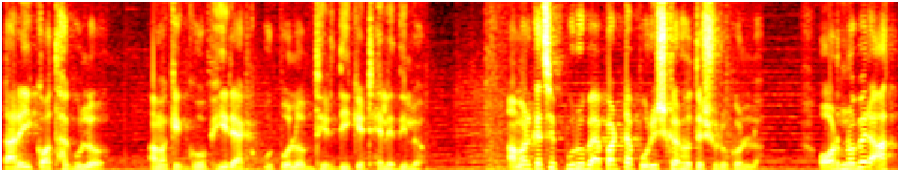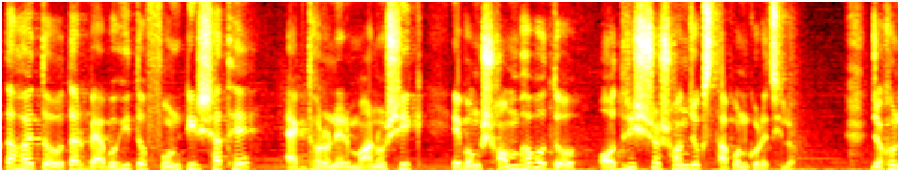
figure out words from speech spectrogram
তার এই কথাগুলো আমাকে গভীর এক উপলব্ধির দিকে ঠেলে দিল। আমার কাছে পুরো ব্যাপারটা পরিষ্কার হতে শুরু করল। অর্ণবের আত্মা হয়তো তার ব্যবহৃত ফোনটির সাথে এক ধরনের মানসিক এবং সম্ভবত অদৃশ্য সংযোগ স্থাপন করেছিল। যখন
